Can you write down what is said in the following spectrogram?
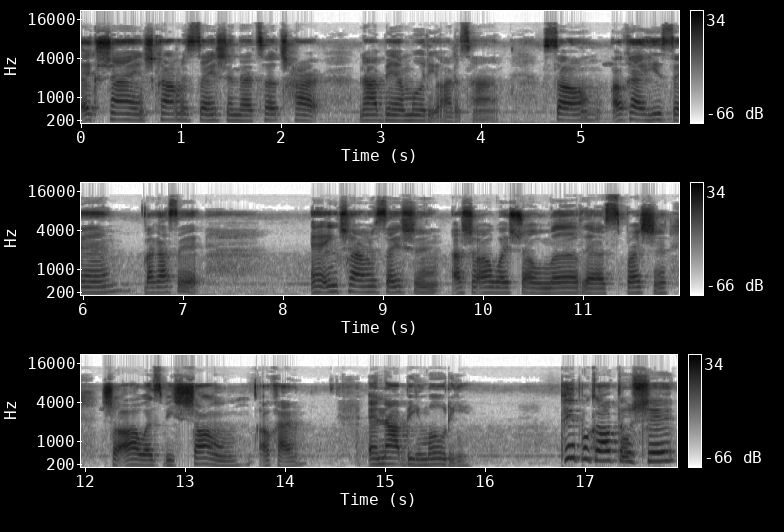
exchange, conversation that touch heart, not being moody all the time. So, okay, he's saying, like I said, in each conversation, I should always show love. That expression should always be shown. Okay. and not be moody. People go through shit.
